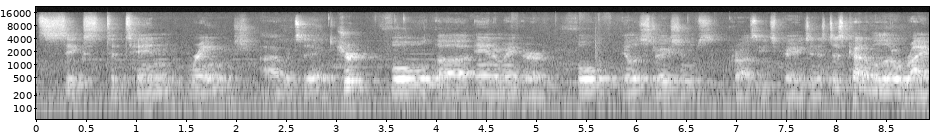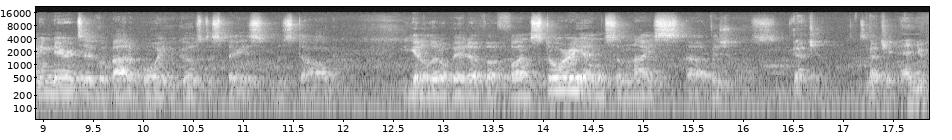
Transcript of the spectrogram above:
six to ten range. I would say Sure. full uh, anime or full illustrations across each page, and it's just kind of a little rhyming narrative about a boy who goes to space with his dog. You get a little bit of a fun story and some nice uh, visuals. Gotcha. Gotcha. And you, you,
